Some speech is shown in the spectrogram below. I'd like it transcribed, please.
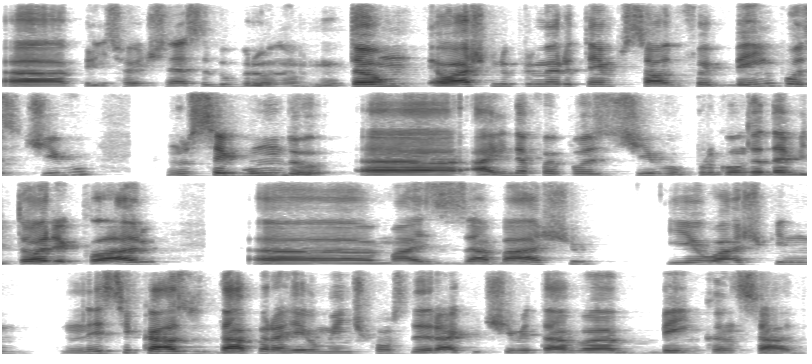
uh, principalmente nessa do Bruno. Então, eu acho que no primeiro tempo o saldo foi bem positivo. No segundo, uh, ainda foi positivo por conta da vitória, claro, uh, mas abaixo. E eu acho que nesse caso dá para realmente considerar que o time estava bem cansado.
